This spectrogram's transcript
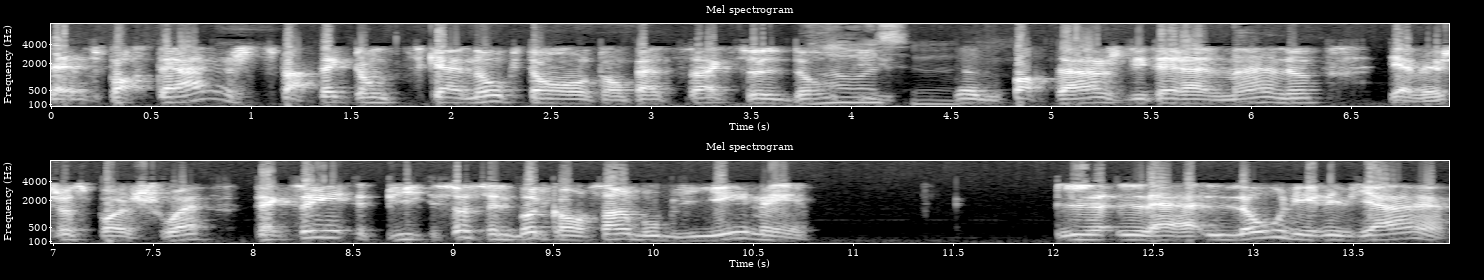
C'était du portage. Tu partais avec ton petit canot puis ton, ton pas de sac sur le dos. puis c'était du portage, littéralement. Là. Il y avait juste pas le choix. Fait que, tu sais, puis ça, c'est le bout qu'on semble oublier, mais l'eau des rivières,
